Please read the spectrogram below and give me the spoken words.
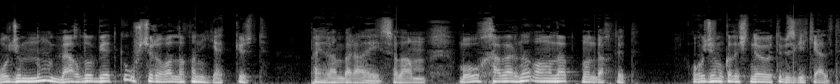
hujumning mag'lubiyatga uchraganligini yetkazdi. Payg'ambar alayhissalom bu xabarni anglab mundoq dedi. Hujum qilish navbati bizga keldi.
